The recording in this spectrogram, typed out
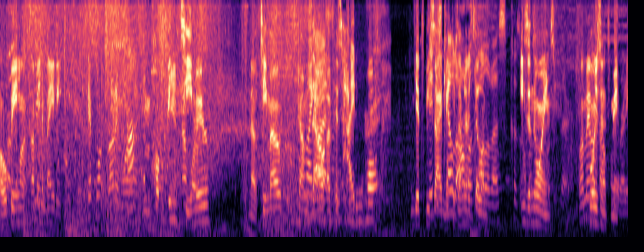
I'm hoping. Come on, stop being a baby. Keep wa- running more. Huh? I'm hoping Yeah, not Timu. No, Teemo comes oh my out of his hiding hole and gets beside me because I'm gonna kill him. of He's all of annoying. us are there. Well, man, Poisoned me. Ready.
